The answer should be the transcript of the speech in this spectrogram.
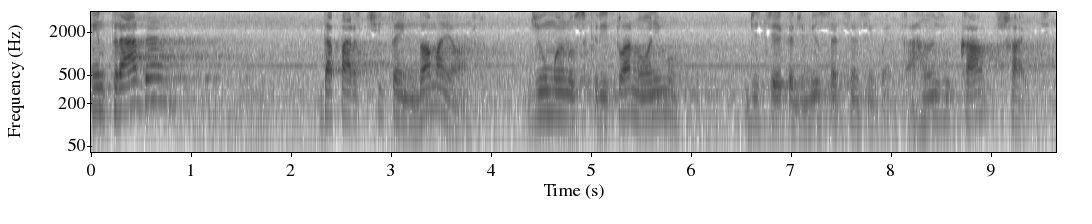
Entrada da partita em Dó maior de um manuscrito anônimo de cerca de 1750. Arranjo Carl Scheidt.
